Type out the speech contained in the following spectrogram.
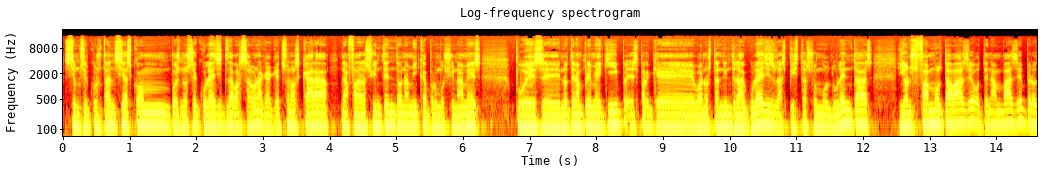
si en circumstàncies com, doncs, no sé, col·legis de Barcelona, que aquests són els que ara la federació intenta una mica promocionar més, pues, eh, no tenen primer equip, és perquè bueno, estan dintre de col·legis, les pistes són molt dolentes, i uns fan molta base o tenen base, però,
